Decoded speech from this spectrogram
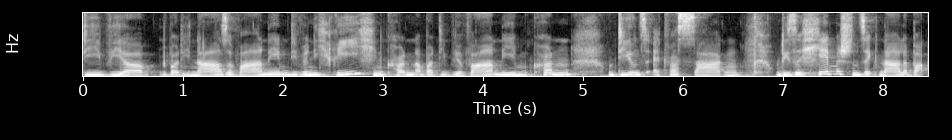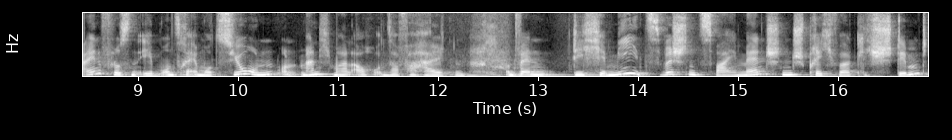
die wir über die Nase wahrnehmen, die wir nicht riechen können, aber die wir wahrnehmen können und die uns etwas sagen. Und diese chemischen Signale beeinflussen eben unsere Emotionen und manchmal auch unser Verhalten halten. Und wenn die Chemie zwischen zwei Menschen sprichwörtlich stimmt,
